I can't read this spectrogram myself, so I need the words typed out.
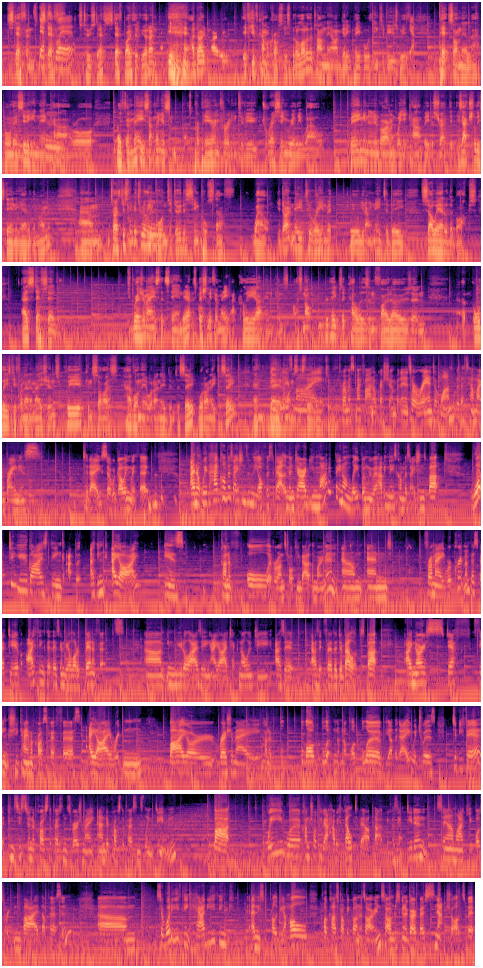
Steph and Steph Steph, squared. it's two Stephs, Steph, both of you. I don't, yeah, I don't know if you've come across this, but a lot of the time now I'm getting people with interviews with Yeah. pets on their lap, or they're sitting in their Mm. car, or like for me, something as simple as preparing for an interview, dressing really well, being in an environment where you can't be distracted is actually standing out at the moment. Um, so I just think it's really Mm. important to do the simple stuff well. You don't need to reinvent the wheel. You don't need to be so out of the box. As Steph said, resumes that stand out, especially for me, are clear and concise. Not with heaps of colours and photos and uh, all these different animations. Clear, concise, have on there what I need them to see, what I need to see, and they're And the ones that stand out to me. promise my final question, but and it's a rant of one, but that's how my brain is today, so we're going with it. and we've had conversations in the office about them, and Jared, you might have been on leave when we were having these conversations, but what do you guys think? I- I think AI is kind of all everyone's talking about at the moment, um, and from a recruitment perspective, I think that there's going to be a lot of benefits um, in utilizing AI technology as it as it further develops. But I know Steph thinks she came across her first AI written bio resume kind of blog, bl- not blog, blurb the other day, which was, to be fair, consistent across the person's resume and across the person's LinkedIn. But we were kind of talking about how we felt about that because it didn't sound like it was written by the person. Um, so, what do you think? How do you think? And this could probably be a whole podcast topic on its own. So, I'm just going to go for snapshots. But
